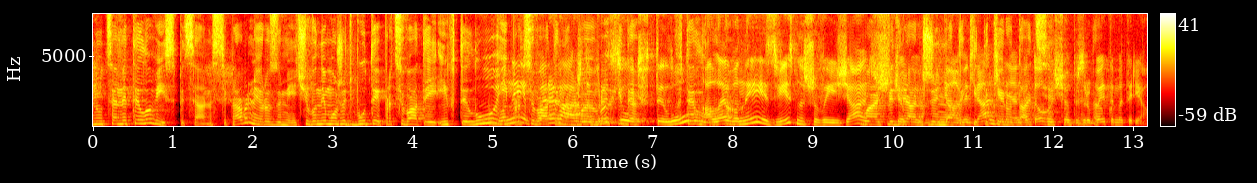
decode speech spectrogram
Ну, це не тилові спеціальності, правильно я розумію? Чи вони можуть бути працювати і в тилу, і Вони працювати на бойових працюють іде- в тилу, але так. вони, звісно, що виїжджають Мають щоб- відрядження, такі- такі відрядження для ротації того, щоб туди, зробити матеріал.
